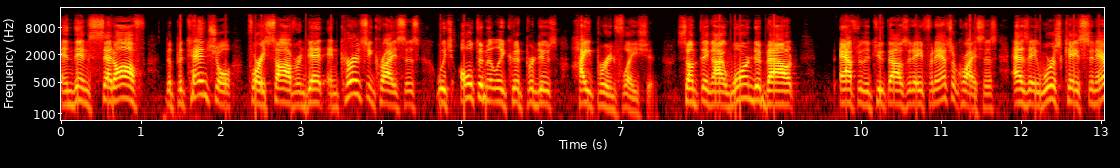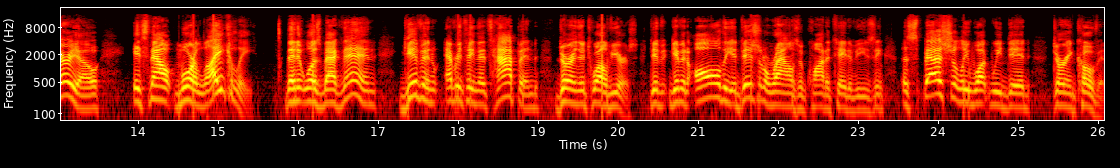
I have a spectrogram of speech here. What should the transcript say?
and then set off the potential for a sovereign debt and currency crisis, which ultimately could produce hyperinflation. Something I warned about after the 2008 financial crisis as a worst case scenario. It's now more likely than it was back then, given everything that's happened during the 12 years, given all the additional rounds of quantitative easing, especially what we did during COVID.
